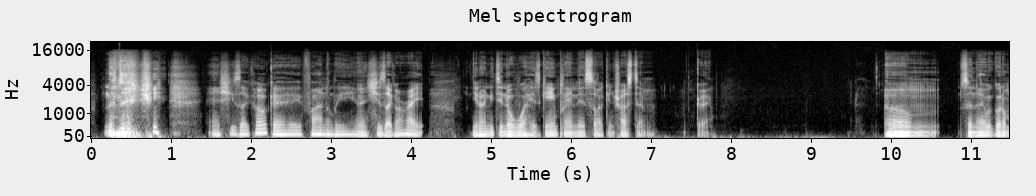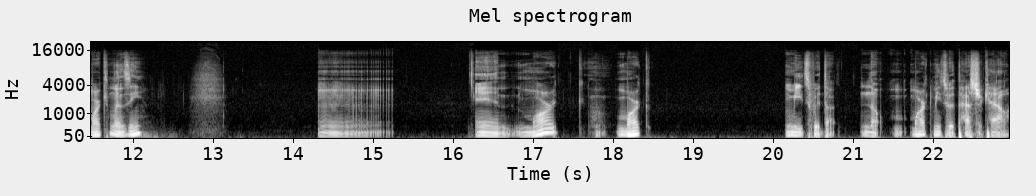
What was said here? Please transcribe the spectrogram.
and she's like, okay, finally. And she's like, all right, you know, I need to know what his game plan is so I can trust him. Okay. Um. So now we go to Mark and Lindsay. Mm, and Mark, Mark meets with no, Mark meets with Pastor Cal,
